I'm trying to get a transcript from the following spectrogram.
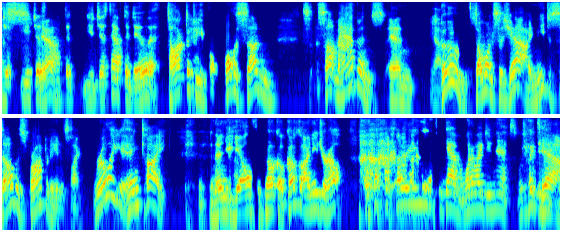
just, you just yeah have to. You just have to do it. talk to Yeah. people all of a sudden s- something happens and Yeah. boom someone says yeah i need to sell this property and it's like really hang tight and then you yell for coco coco i need your help Or oh, you go Gavin. What do I do next? What do I do? yeah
